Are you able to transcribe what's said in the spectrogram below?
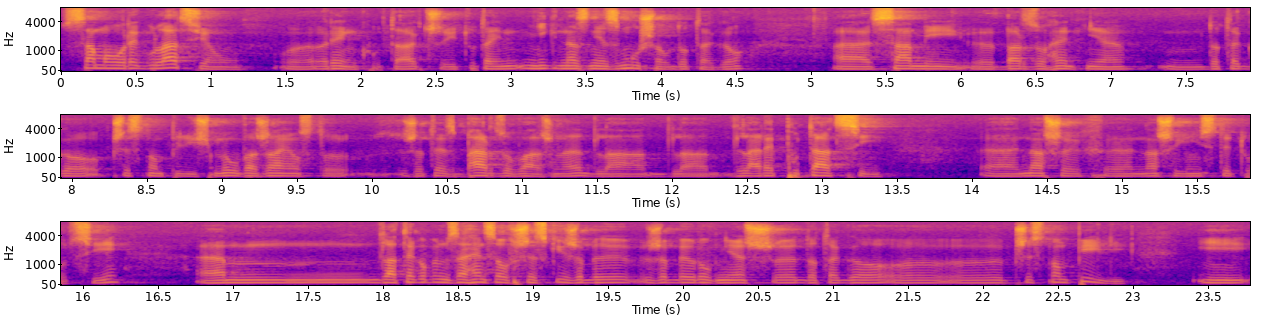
samą regulacją rynku, tak? czyli tutaj nikt nas nie zmuszał do tego, e, sami e, bardzo chętnie do tego przystąpiliśmy, uważając to, że to jest bardzo ważne dla, dla, dla reputacji e, naszych, e, naszych instytucji. Dlatego bym zachęcał wszystkich, żeby, żeby również e, do tego e, przystąpili. I,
